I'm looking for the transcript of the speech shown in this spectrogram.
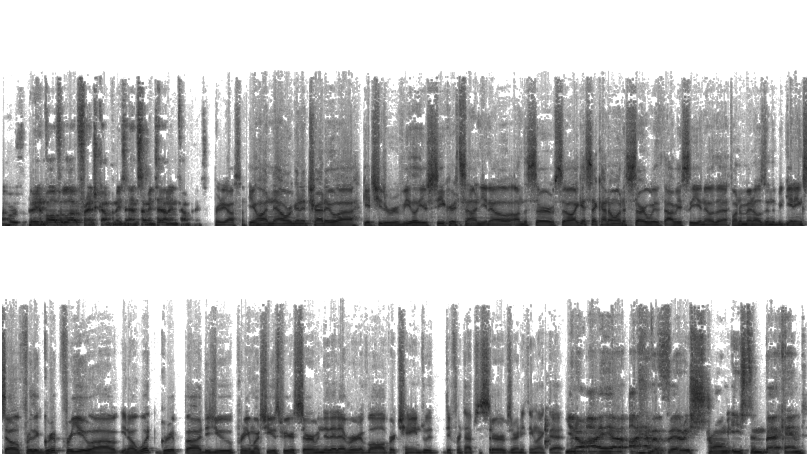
I was very involved with a lot of French companies and some Italian companies. Pretty awesome. Johan, now we're going to try to uh, get you to reveal your secrets on, you know, on the serve. So I guess I kind of want to start with obviously, you know, the fundamentals in the beginning. So for the grip for you, uh, you know, what grip uh, did you pretty much use for your serve and did that ever evolve or change with different types of serves or anything like that? You know, I, uh, I have a very strong Eastern backhand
